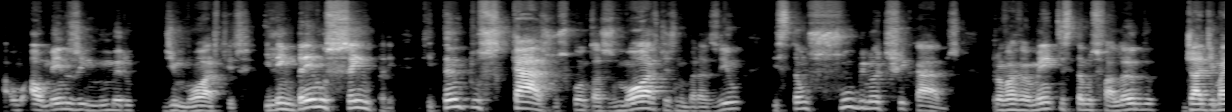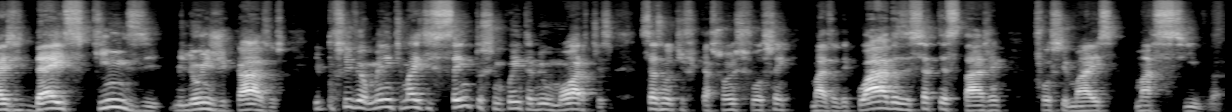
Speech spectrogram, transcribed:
ao, ao menos em número de mortes. E lembremos sempre que tanto os casos quanto as mortes no Brasil estão subnotificados. Provavelmente estamos falando já de mais de 10, 15 milhões de casos e possivelmente mais de 150 mil mortes se as notificações fossem mais adequadas e se a testagem fosse mais massiva.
